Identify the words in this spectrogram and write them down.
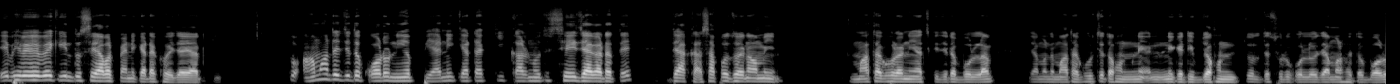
এই ভেবে, ভেবে কিন্তু সে আবার প্যানিক অ্যাটাক হয়ে যায় আরকি। তো আমাদের যেটা করণীয় প্যানিক অ্যাটাক কি কারণ হচ্ছে সেই জায়গাটাতে দেখা। সাপোজ ধরে নাও আমি মাথা ঘোরা নিয়ে আজকে যেটা বললাম যে আমাদের মাথা ঘুরছে তখন নেগেটিভ যখন চলতে শুরু করল যে আমার হয়তো বড়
